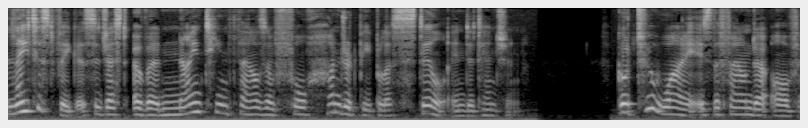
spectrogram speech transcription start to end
Latest figures suggest over 19,400 people are still in detention. Gotu Wai is the founder of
